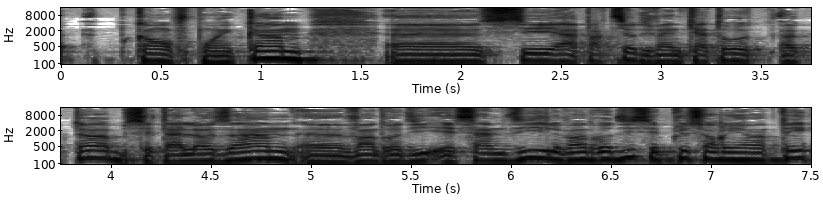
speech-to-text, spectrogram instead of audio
nipconf.com. Euh, c'est à partir du 24 o- octobre, c'est à Lausanne, euh, vendredi et samedi. Le vendredi, c'est plus orienté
